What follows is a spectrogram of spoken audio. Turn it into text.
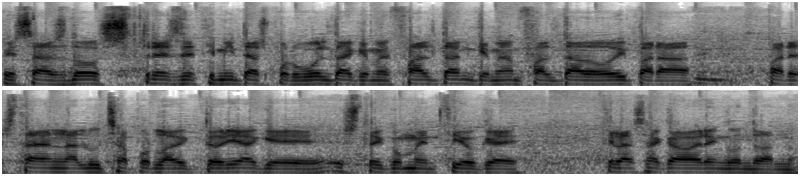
esas dos, tres decimitas por vuelta que me faltan, que me han faltado hoy para, para estar en la lucha por la victoria, que estoy convencido que, que las acabaré encontrando.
